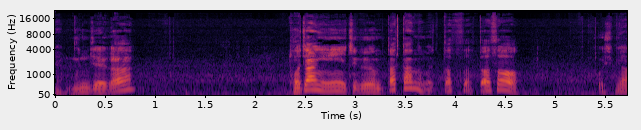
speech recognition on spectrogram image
예, 문제가 도장이 지금 떴다는 거죠. 떴어. 떠서 보시면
